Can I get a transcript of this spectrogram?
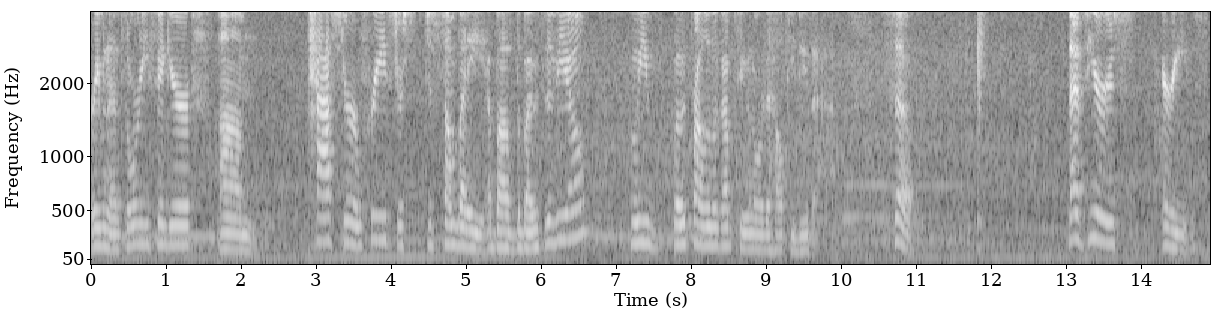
or even an authority figure. Um, pastor or priest or just somebody above the both of you who you both probably look up to in order to help you do that so that's yours aries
